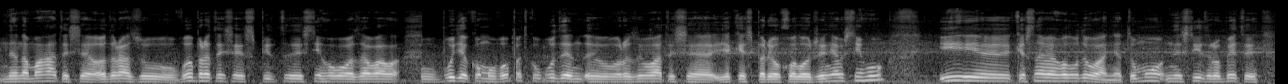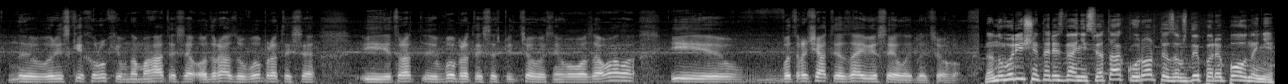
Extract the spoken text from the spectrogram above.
не намагатися одразу вибратися з-під е, снігового завалу. В будь-якому випадку буде е, розвиватися якесь переохолодження в снігу. І кисневе голодування, тому не слід робити різких рухів, намагатися одразу вибратися і вибратися з під цього снігового завала і витрачати зайві сили для цього. На новорічні та різдвяні свята курорти завжди переповнені.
